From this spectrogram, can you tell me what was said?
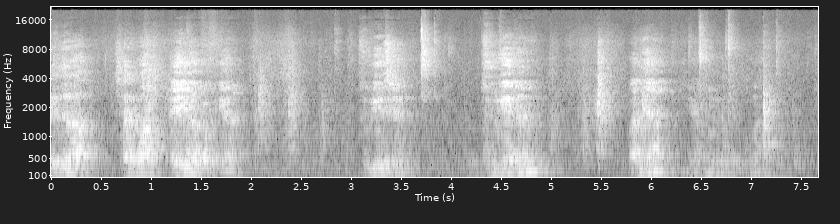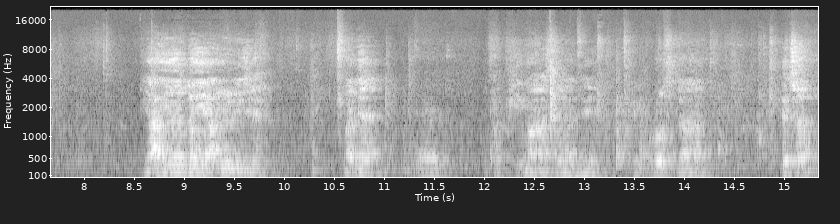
얘들아, 잘 봐. A가 몇 개야? 두 개지. 두 개는 맞냐? 양이온이 됐구나. 양이온 더하기 양이온이지. 맞냐? 네. 아, B 마이너스라니. B 플러스다. 됐죠?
